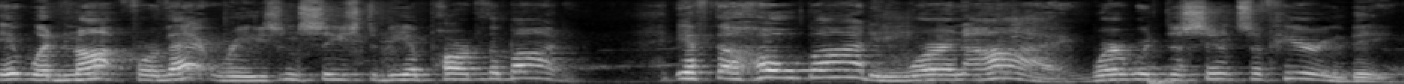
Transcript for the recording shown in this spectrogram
it would not for that reason cease to be a part of the body. If the whole body were an eye, where would the sense of hearing be?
